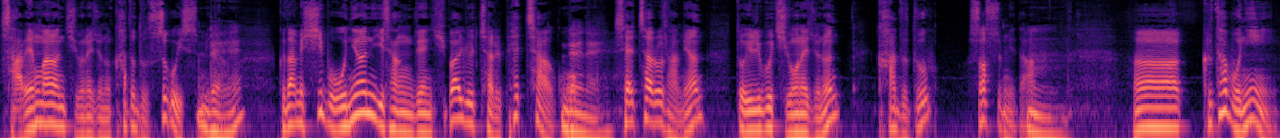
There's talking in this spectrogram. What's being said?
400만 원 지원해주는 카드도 쓰고 있습니다. 네. 그 다음에 15년 이상 된 휘발유 차를 폐차하고 네네. 새 차로 사면 또 일부 지원해주는 카드도 썼습니다. 음. 어, 그렇다 보니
